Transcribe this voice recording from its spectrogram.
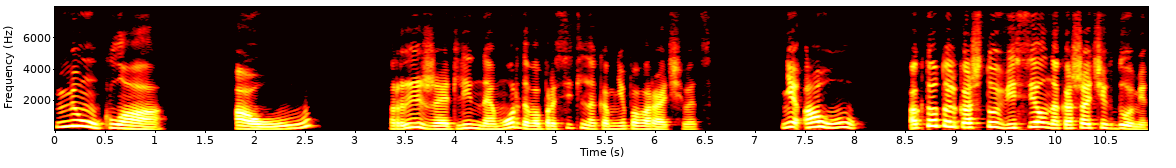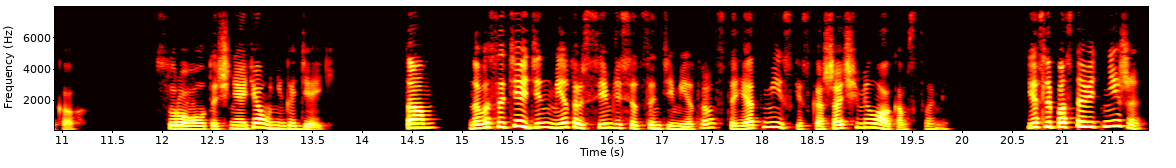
«Мюкла! Ау!» Рыжая длинная морда вопросительно ко мне поворачивается. «Не ау! А кто только что висел на кошачьих домиках?» Сурово уточняю я у негодяйки. Там, на высоте 1 метр 70 сантиметров, стоят миски с кошачьими лакомствами. Если поставить ниже,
